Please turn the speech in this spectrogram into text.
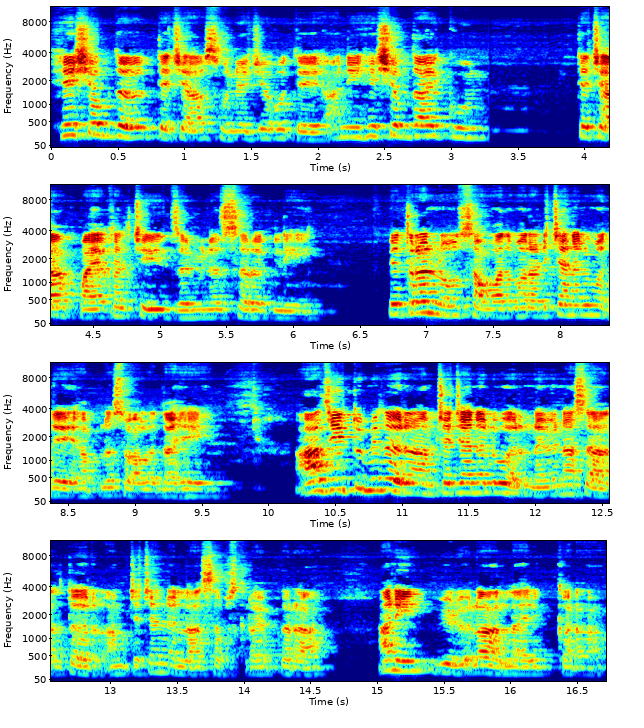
हे शब्द त्याच्या सोन्याचे होते आणि हे शब्द ऐकून त्याच्या पायाखालची जमीनच सरकली. मित्रांनो संवाद मराठी चॅनलमध्ये आपलं स्वागत आहे. आजही तुम्ही जर आमच्या चॅनलवर नवीन असाल तर आमच्या चॅनलला सबस्क्राईब करा आणि व्हिडिओला लाईक करा.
